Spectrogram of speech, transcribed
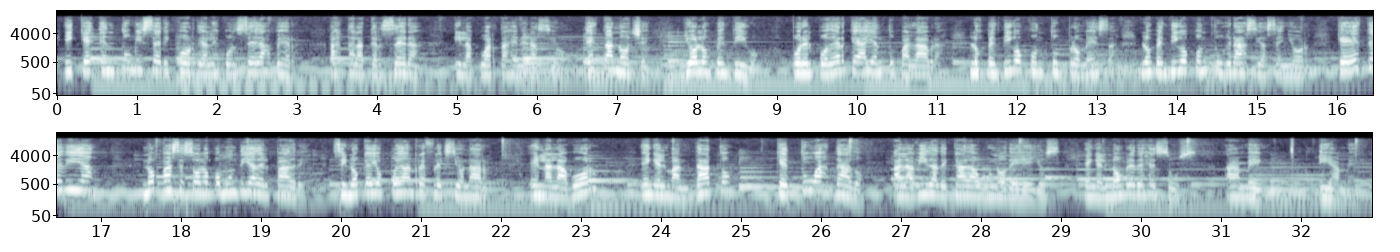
y que en tu misericordia les concedas ver hasta la tercera y la cuarta generación. Esta noche yo los bendigo por el poder que hay en tu palabra. Los bendigo con tus promesas. Los bendigo con tu gracia, Señor. Que este día no pase solo como un día del Padre, sino que ellos puedan reflexionar en la labor, en el mandato que tú has dado a la vida de cada uno de ellos. En el nombre de Jesús. Amén y amén.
